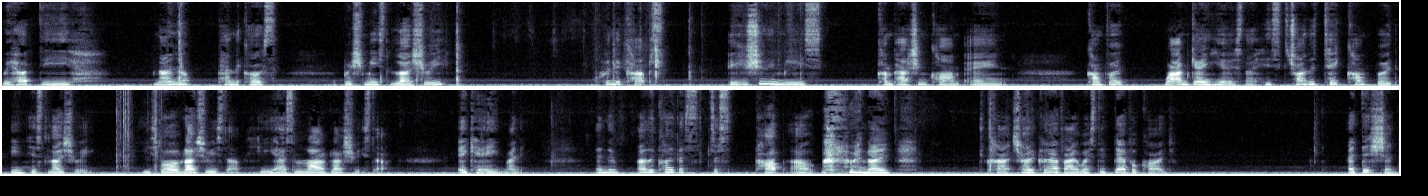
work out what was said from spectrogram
We have the Nine of Pentacles, which means luxury. Queen of Cups, it usually means compassion, calm, and comfort what I'm getting here is that he's trying to take comfort in his luxury. He's full of luxury stuff. He has a lot of luxury stuff, aka money. And the other card that just popped out when I try to clarify was the Devil card. Addition,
